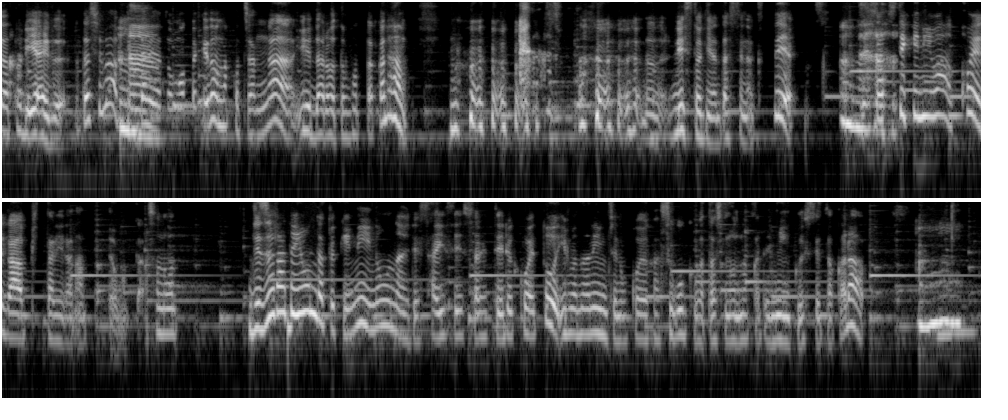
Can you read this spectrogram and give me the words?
ゃあとりあえず。私はぴったりだと思ったけど、なこちゃんが言うだろうと思ったから リストには出してなくて。うん。的には声がぴったりだなって思った。その字面で読んだ時に脳内で再生されている声と岩名リンチの声がすごく私の中でリンクしてたからうん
